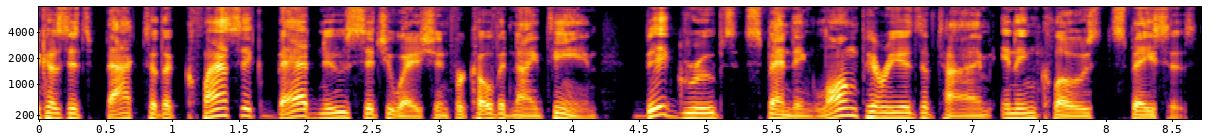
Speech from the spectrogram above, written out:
because it's back to the classic bad news situation for COVID 19 big groups spending long periods of time in enclosed spaces.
